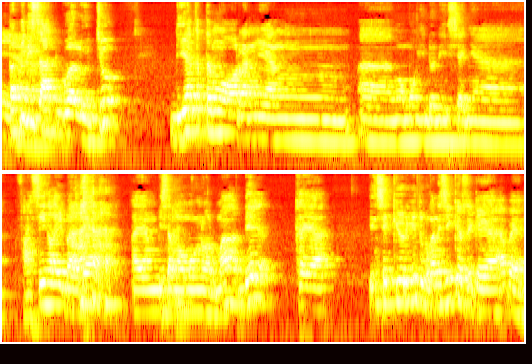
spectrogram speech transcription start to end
Iya. tapi di saat gue lucu dia ketemu orang yang eh, ngomong Indonesianya fasih lah ibaratnya. Yang bisa ngomong normal dia kayak insecure gitu. Bukan insecure sih kayak apa ya?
